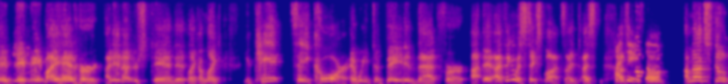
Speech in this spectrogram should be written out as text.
it, it, made my head hurt. I didn't understand it. Like, I'm like, you can't say core. And we debated that for, I, I think it was six months. I, I, I think so. I'm not still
